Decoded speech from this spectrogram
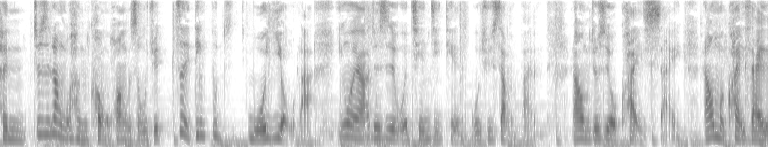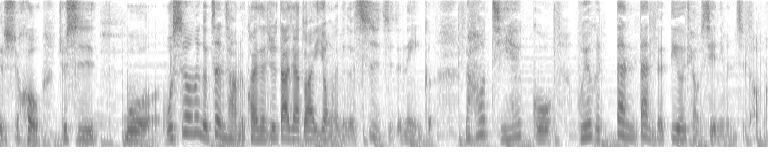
很就是让我很恐慌的时候，我觉得这一定不止。我有啦，因为啊，就是我前几天我去上班，然后我们就是有快筛，然后我们快筛的时候，就是我我是用那个正常的快筛，就是大家都在用的那个试纸的那一个，然后结果我有个淡淡的第二条线，你们知道吗？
